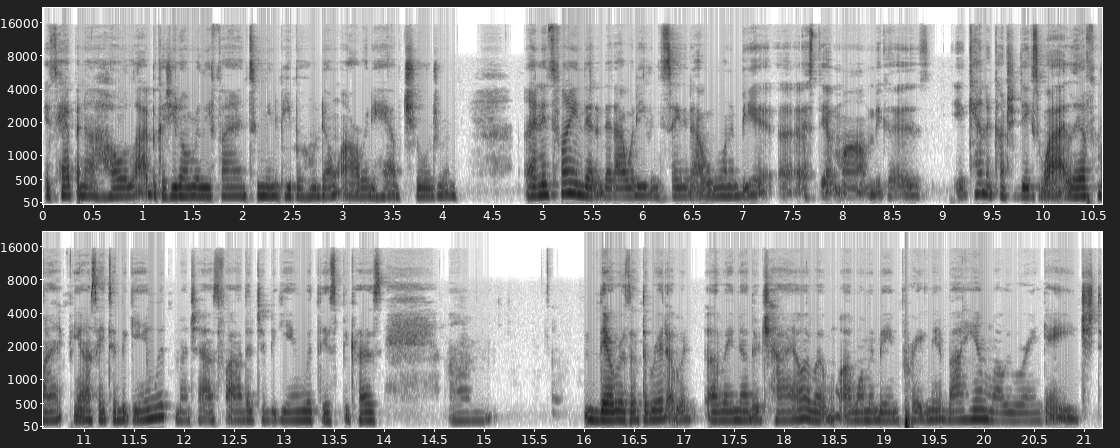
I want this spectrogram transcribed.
it's happening a whole lot because you don't really find too many people who don't already have children. And it's funny that, that I would even say that I would want to be a, a stepmom because it kind of contradicts why I left my fiance to begin with, my child's father to begin with, is because um, there was a threat of, a, of another child, a, a woman being pregnant by him while we were engaged.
